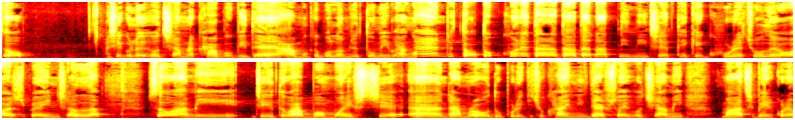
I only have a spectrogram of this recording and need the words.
সো সেগুলোই হচ্ছে আমরা খাব বিধায়। আমুকে বললাম যে, তুমি ভাঙো। অ্যান্ড ততক্ষণে তারা দাদা নাতনি নিচের থেকে ঘুরে চলেও আসবে ইনশাল্লাহ। সো আমি যেহেতু আব্বু আম্মু এসছে অ্যান্ড আমরাও দুপুরে কিছু খাইনি দ্যাটস হচ্ছে আমি মাছ বের করে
